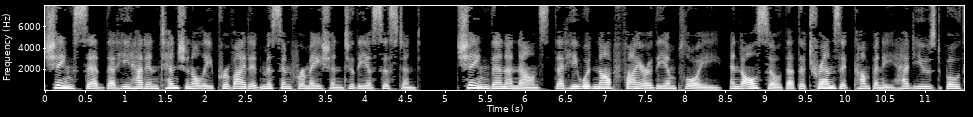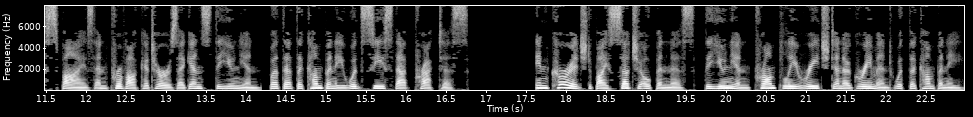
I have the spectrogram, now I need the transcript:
Ching said that he had intentionally provided misinformation to the assistant. Ching then announced that he would not fire the employee, and also that the transit company had used both spies and provocateurs against the union, but that the company would cease that practice. Encouraged by such openness, the union promptly reached an agreement with the company.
